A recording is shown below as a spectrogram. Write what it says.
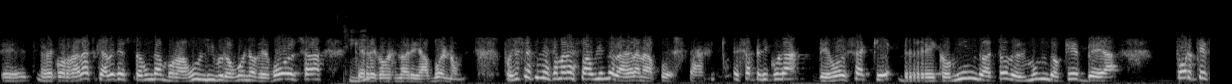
eh, recordarás que a veces preguntan por algún libro bueno de bolsa Sí. que recomendaría. Bueno, pues este fin de semana he estado viendo La Gran Apuesta, esa película de bolsa que recomiendo a todo el mundo que vea porque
